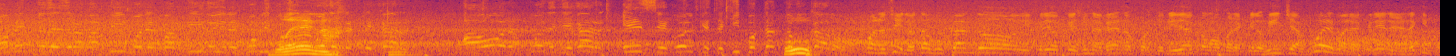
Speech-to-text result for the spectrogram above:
Momento de dramatismo en el partido y en el público Buena. se puede reflejar. Ahora puede llegar ese gol que este equipo tanto ha Uf. buscado. Bueno, sí, lo está buscando y creo que es una gran oportunidad como para que los hinchas vuelvan a creer en el equipo.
